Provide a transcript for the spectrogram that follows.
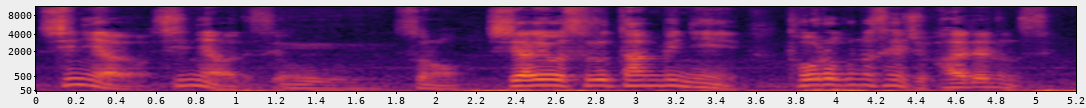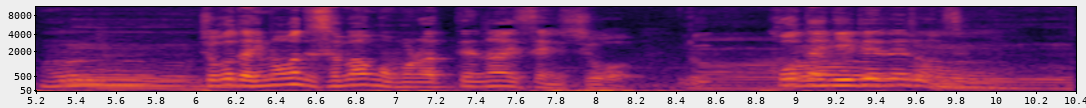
シニアはシニアはですよ、うんその試合をするたんびに登録の選手を変えれるんですよ。うん。ということは今まで背番号もらってない選手を交代で入れれるんですよ、うん。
